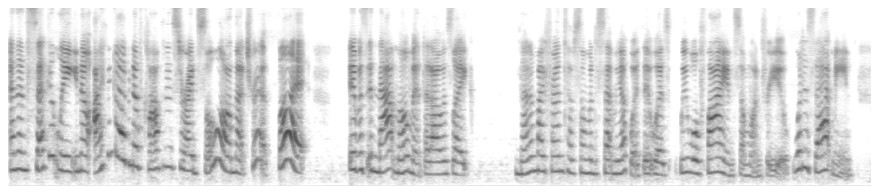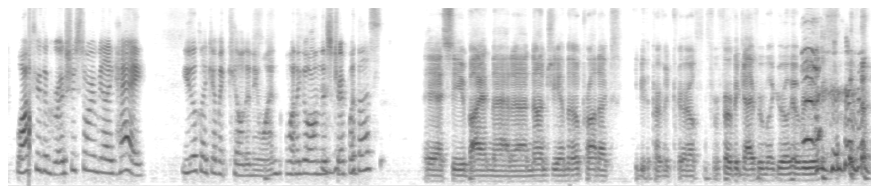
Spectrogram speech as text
And then secondly, you know, I think I have enough confidence to ride solo on that trip. But it was in that moment that I was like, none of my friends have someone to set me up with. It was, we will find someone for you. What does that mean? Walk through the grocery store and be like, hey, you look like you haven't killed anyone. Want to go on this trip with us? Hey, I see you buying that uh, non-GMO product. You'd be the perfect girl, for perfect guy for my girl over here.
